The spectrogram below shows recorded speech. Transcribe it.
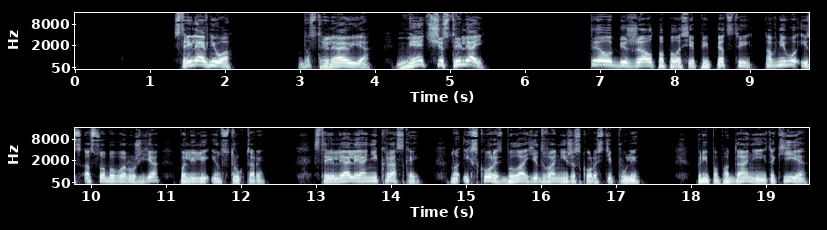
— Стреляй в него! — Да стреляю я. Метче стреляй! Тео бежал по полосе препятствий, а в него из особого ружья полили инструкторы. Стреляли они краской, но их скорость была едва ниже скорости пули. При попадании такие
